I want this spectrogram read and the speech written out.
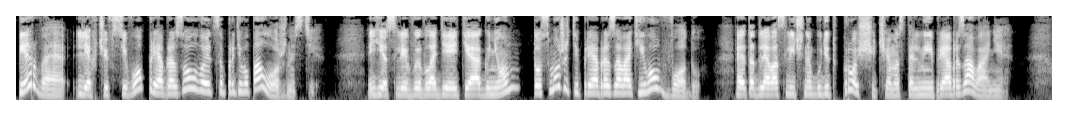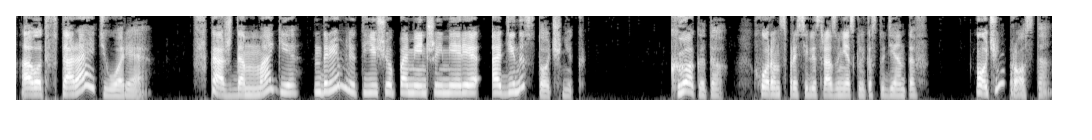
Первая — легче всего преобразовываются противоположности. Если вы владеете огнем, то сможете преобразовать его в воду. Это для вас лично будет проще, чем остальные преобразования. А вот вторая теория. В каждом маге дремлет еще по меньшей мере один источник. «Как это?» — хором спросили сразу несколько студентов. Очень просто.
